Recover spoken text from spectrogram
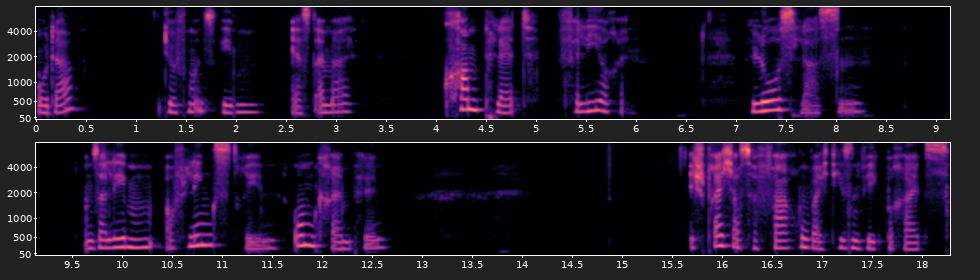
Oder dürfen uns eben erst einmal komplett verlieren, loslassen, unser Leben auf links drehen, umkrempeln. Ich spreche aus Erfahrung, weil ich diesen Weg bereits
